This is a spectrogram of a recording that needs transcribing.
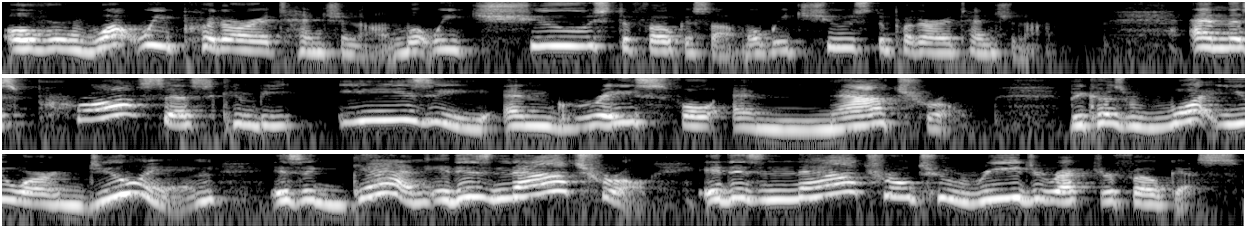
over what we put our attention on, what we choose to focus on, what we choose to put our attention on. And this process can be easy and graceful and natural because what you are doing is again, it is natural. It is natural to redirect your focus.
